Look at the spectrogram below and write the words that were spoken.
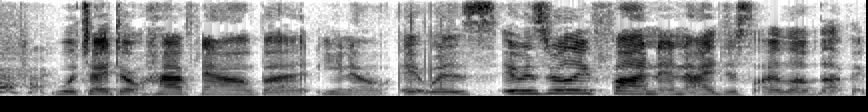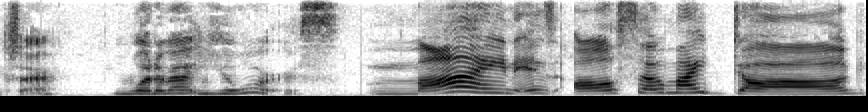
which I don't have now, but you know, it was it was really fun and I just I love that picture. What about yours? Mine is also my dog,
